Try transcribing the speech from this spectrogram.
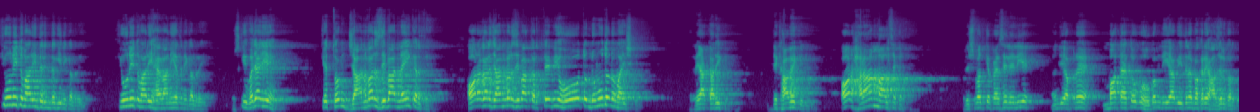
کیوں نہیں تمہاری درندگی نکل رہی؟ کیوں نہیں تمہاری حیوانیت نکل رہی؟ اس کی وجہ یہ ہے کہ تم جانور ذبح نہیں کرتے۔ اور اگر جانور ذبح کرتے بھی ہو تو نمود و نمائش کے ریا کاری کے دکھاوے کے لیے، اور حرام مال سے کرتے رشوت کے پیسے لے لیے ہاں جی اپنے ماتحتوں کو حکم دیا بھی اتنے بکرے حاضر کر دو،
